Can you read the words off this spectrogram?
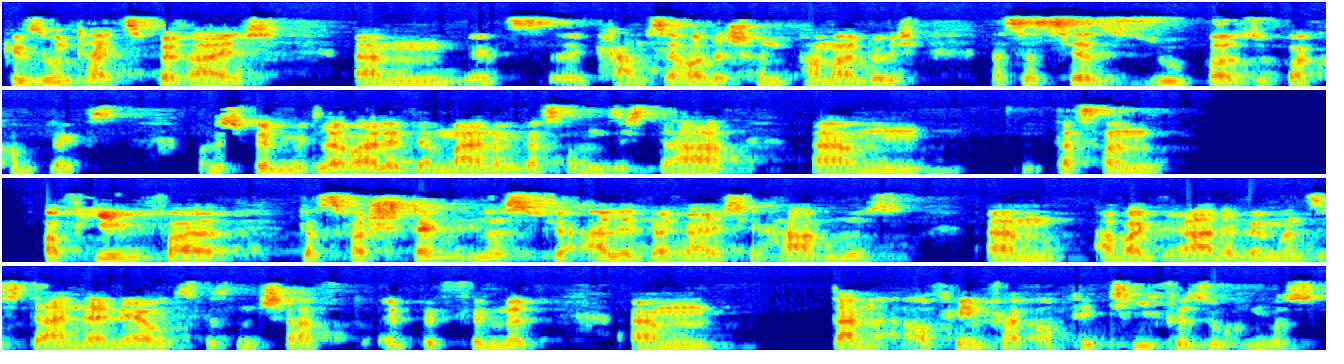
Gesundheitsbereich, ähm, jetzt kam es ja heute schon ein paar Mal durch, das ist ja super, super komplex. Und ich bin mittlerweile der Meinung, dass man sich da, ähm, dass man auf jeden Fall das Verständnis für alle Bereiche haben muss. Ähm, aber gerade wenn man sich da in der Ernährungswissenschaft äh, befindet, ähm, dann auf jeden Fall auch die Tiefe suchen muss.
